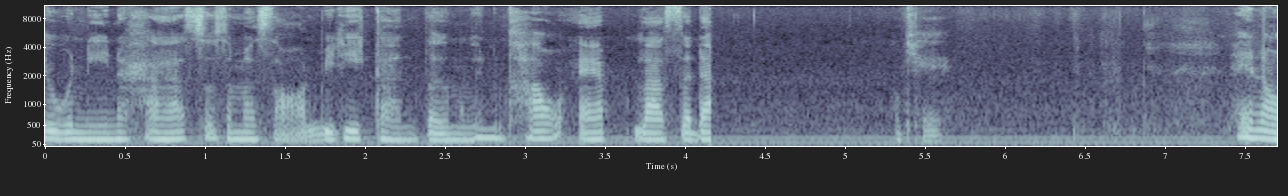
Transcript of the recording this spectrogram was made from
ดี๋ยววันนี้นะคะซูจะมาสอนวิธีการเติมเงินเข้าแอป Lazada โอเค ให้เรา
